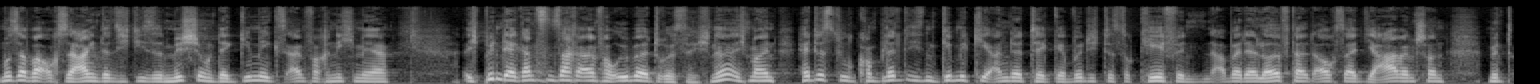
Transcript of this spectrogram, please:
muss aber auch sagen, dass ich diese Mischung der Gimmicks einfach nicht mehr. Ich bin der ganzen Sache einfach überdrüssig, ne? Ich meine, hättest du komplett diesen gimmicky Undertaker, würde ich das okay finden, aber der läuft halt auch seit Jahren schon mit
